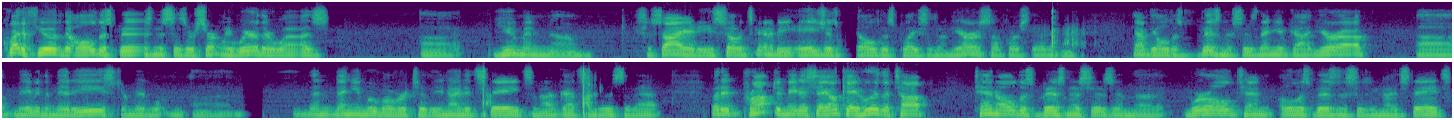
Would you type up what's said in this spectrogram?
quite a few of the oldest businesses are certainly where there was uh, human um, societies. So it's going to be Asia's oldest places on the earth. So of course they're going to have the oldest businesses. Then you've got Europe, uh, maybe the Mid East or mid. Uh, then then you move over to the United States, and I've got some lists of that. But it prompted me to say, okay, who are the top 10 oldest businesses in the world, 10 oldest businesses in the United States?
